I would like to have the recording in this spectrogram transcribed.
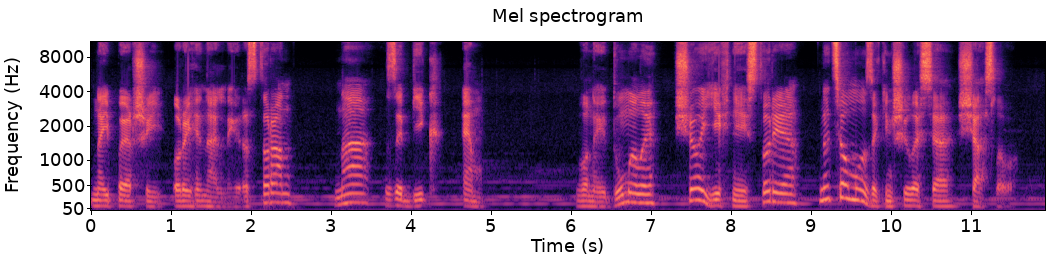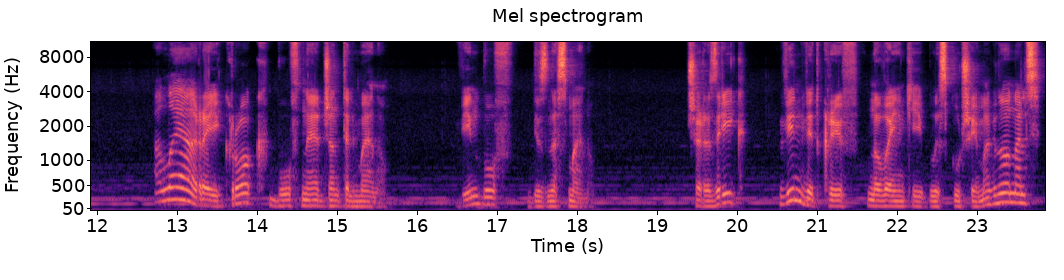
найперший оригінальний ресторан на The Big M. Вони думали, що їхня історія на цьому закінчилася щасливо. Але Рей Крок був не джентльменом, він був бізнесменом. Через рік він відкрив новенький блискучий Макдональдс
